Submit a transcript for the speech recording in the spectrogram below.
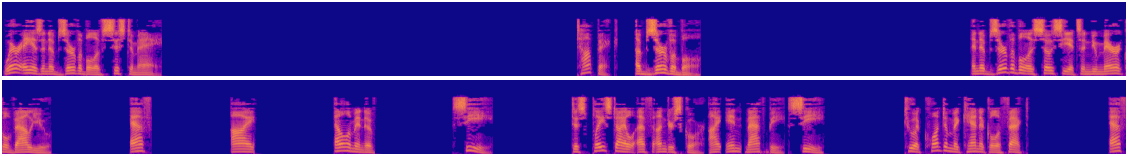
where a is an observable of system A. Topic: Observable. An observable associates a numerical value f i element of c display style f underscore i in math b c to a quantum mechanical effect f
